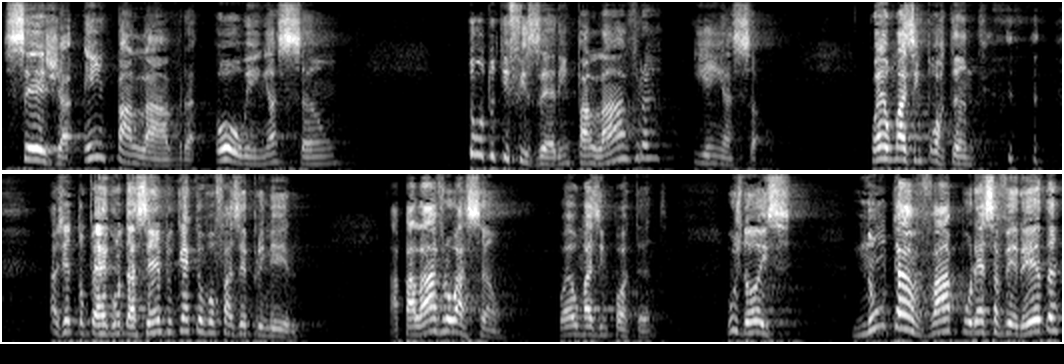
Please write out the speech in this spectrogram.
seja em palavra ou em ação, tudo que fizerem em palavra e em ação. Qual é o mais importante? A gente não pergunta sempre o que é que eu vou fazer primeiro. A palavra ou a ação? Qual é o mais importante? Os dois. Nunca vá por essa vereda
